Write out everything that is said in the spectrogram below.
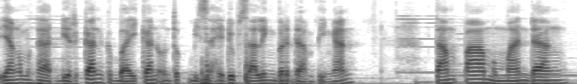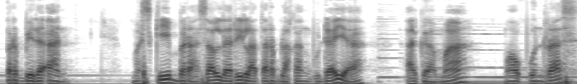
yang menghadirkan kebaikan untuk bisa hidup saling berdampingan tanpa memandang perbedaan. Meski berasal dari latar belakang budaya, agama, maupun ras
